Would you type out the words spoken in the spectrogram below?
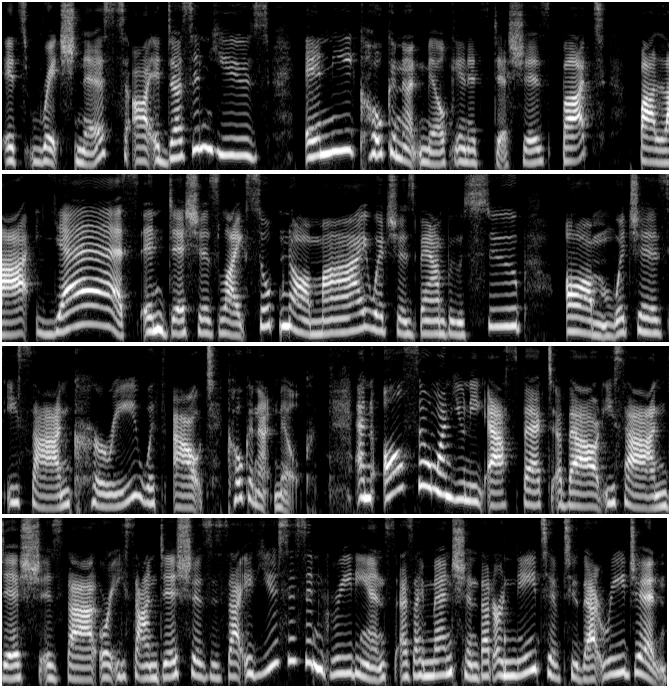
its richness. Uh, it doesn't use any coconut milk in its dishes, but Bala, yes, in dishes like soup no mai, which is bamboo soup, um, which is Isan curry without coconut milk. And also, one unique aspect about Isan dish is that, or Isan dishes, is that it uses ingredients, as I mentioned, that are native to that region.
